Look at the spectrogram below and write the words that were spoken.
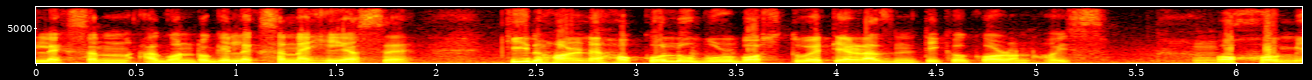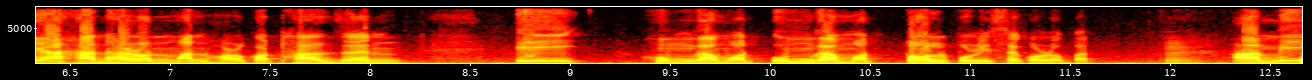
ইলেকশ্যন আগন্তুক ইলেকশ্যন আহি আছে। কি ধৰণে সকলোবোৰ বস্তু এতিয়া ৰাজনীতিকৰণ হৈছে। অসমীয়া সাধাৰণ মানুহৰ কথা যেন এই হোমগামত উমগামত তল পৰিছে ক'ৰবাত। আমি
